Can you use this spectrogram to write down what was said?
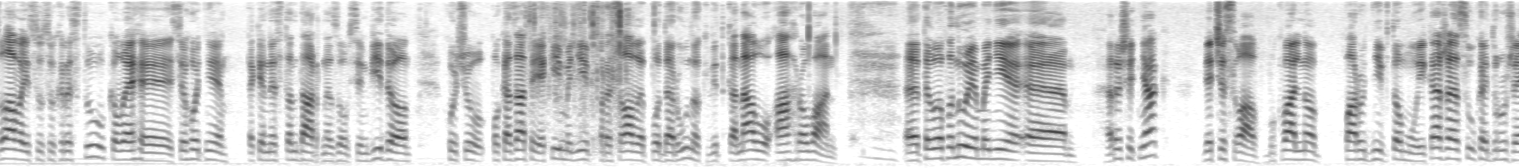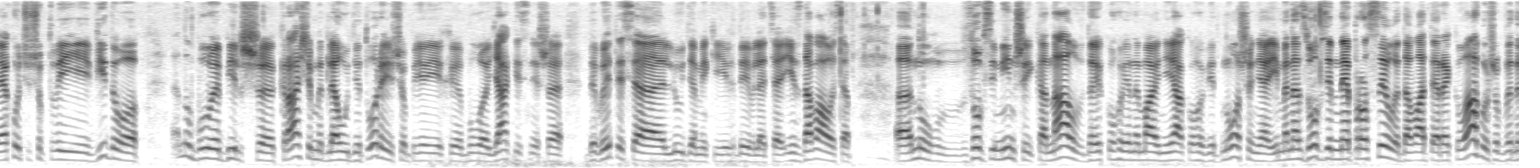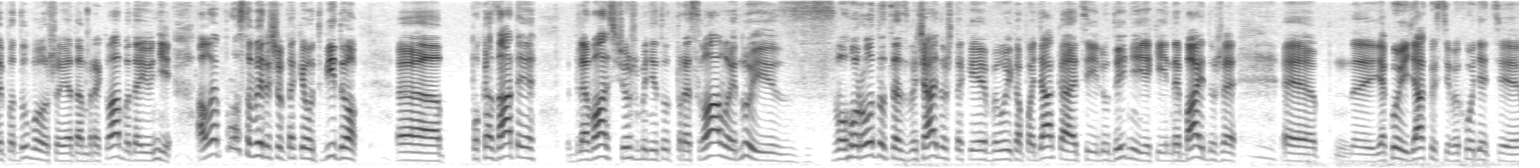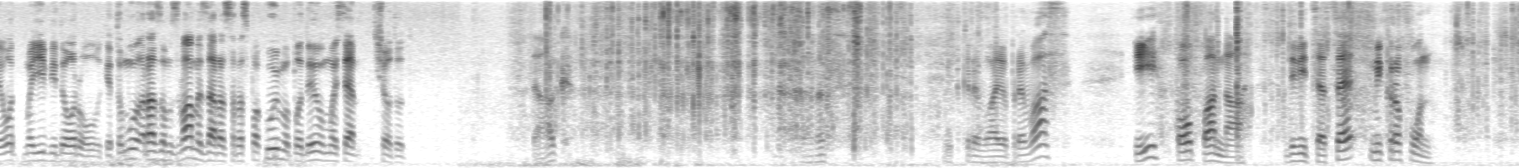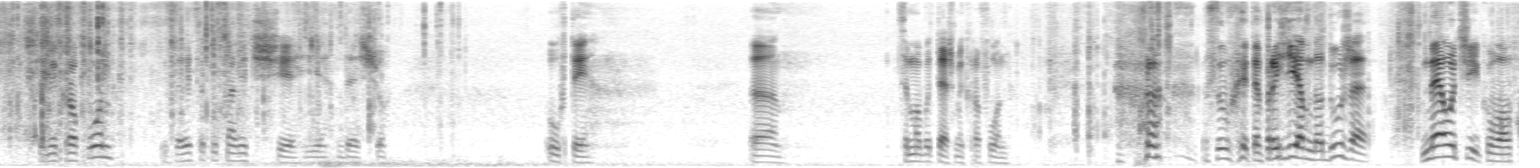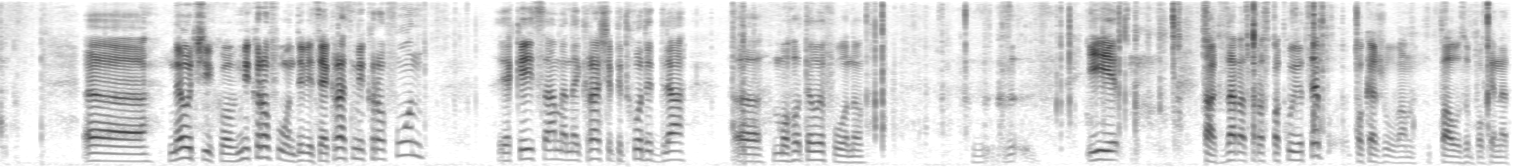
Слава Ісусу Христу! Колеги, сьогодні таке нестандартне зовсім відео. Хочу показати, який мені прислали подарунок від каналу Агрован. Е, Телефонує мені е, Решетняк В'ячеслав буквально пару днів тому і каже: Слухай, друже, я хочу, щоб твої відео е, ну, були більш кращими для аудиторії, щоб їх було якісніше дивитися людям, які їх дивляться. І здавалося б, е, ну зовсім інший канал, до якого я не маю ніякого відношення, і мене зовсім не просили давати рекламу, щоб ви не подумали, що я там рекламу даю. Ні, але просто вирішив таке от відео е, показати. Для вас, що ж мені тут прислали. Ну і свого роду це, звичайно ж таки, велика подяка цій людині, якій не байдуже, е, е, якої якості виходять е, от мої відеоролики. Тому разом з вами зараз розпакуємо, подивимося, що тут. Так. Зараз відкриваю при вас. І опана. Дивіться, це мікрофон. Це мікрофон. І здається, тут навіть ще є дещо. Ух ти. Е, це, мабуть, теж мікрофон. Слухайте, приємно дуже. Не очікував. Е, не очікував. Мікрофон. Дивіться, якраз мікрофон, який саме найкраще підходить для е, мого телефону. І так, зараз розпакую це, покажу вам паузу, поки на.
